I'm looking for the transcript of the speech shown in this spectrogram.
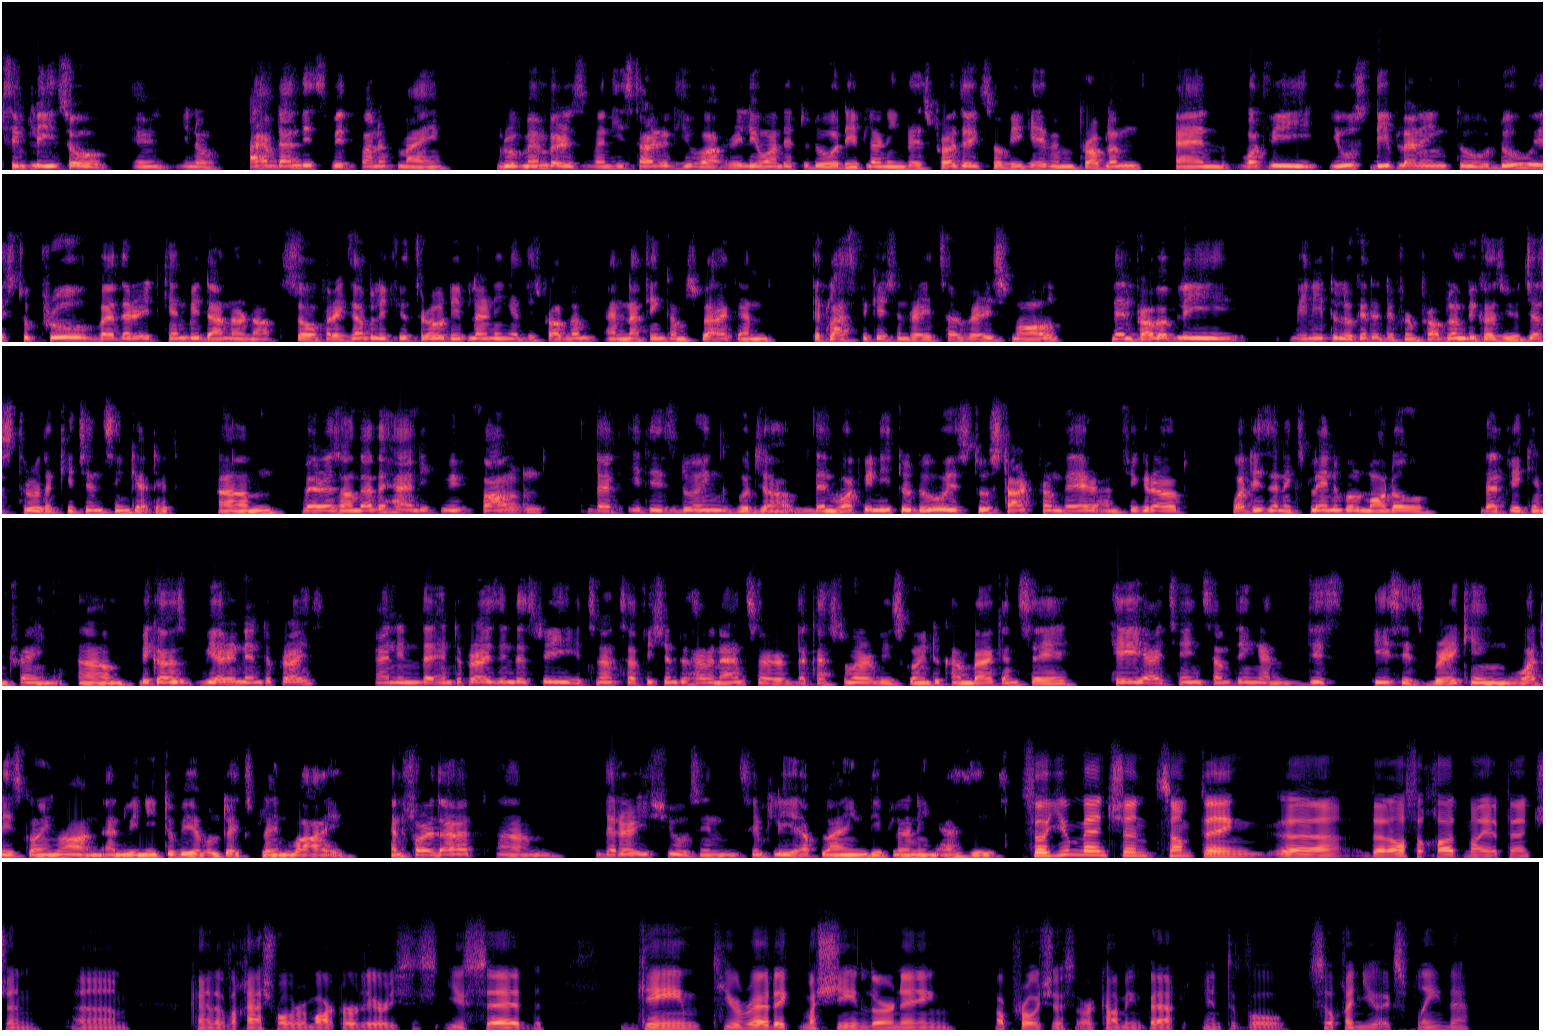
simply so, you know, I have done this with one of my group members. When he started, he wa- really wanted to do a deep learning based project. So we gave him a problem. And what we use deep learning to do is to prove whether it can be done or not. So, for example, if you throw deep learning at this problem and nothing comes back and the classification rates are very small, then probably we need to look at a different problem because you just threw the kitchen sink at it. Um, whereas on the other hand, if we found that it is doing a good job, then what we need to do is to start from there and figure out what is an explainable model that we can train. Um, because we are in enterprise, and in the enterprise industry, it's not sufficient to have an answer. The customer is going to come back and say, Hey, I changed something and this piece is breaking. What is going on? And we need to be able to explain why. And for that, um, there are issues in simply applying deep learning as is. So you mentioned something uh, that also caught my attention, um, kind of a casual remark earlier. You, you said game theoretic machine learning approaches are coming back into vogue. So can you explain that?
